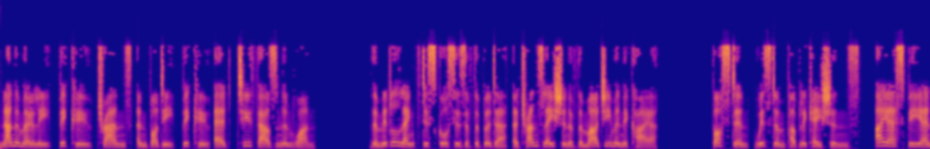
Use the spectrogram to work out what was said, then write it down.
Nanamoli, Bhikkhu trans, and Bodhi, Bhikkhu ed. 2001. The Middle-Length Discourses of the Buddha, a translation of the Majjhima Nikaya. Boston, Wisdom Publications. ISBN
